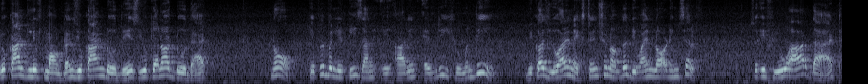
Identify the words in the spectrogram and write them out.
You can't lift mountains, you can't do this, you cannot do that. No, capabilities are in every human being because you are an extension of the Divine Lord Himself. So, if you are that,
